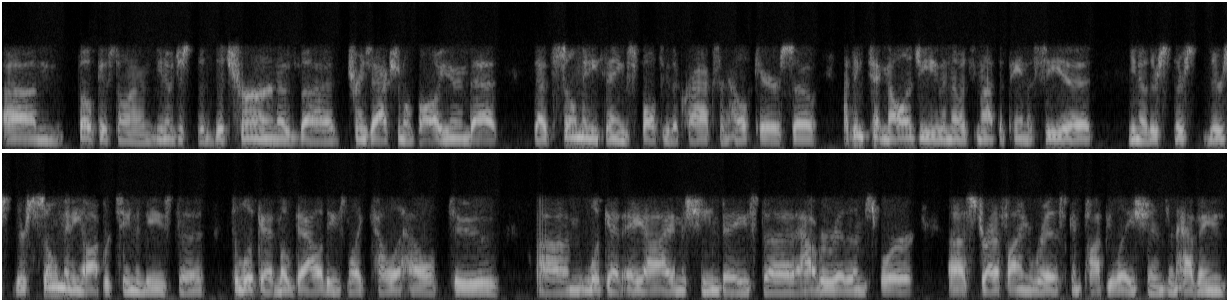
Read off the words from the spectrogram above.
um, focused on, you know, just the, the churn of uh, transactional volume that that so many things fall through the cracks in healthcare. So I think technology, even though it's not the panacea, you know, there's there's there's there's so many opportunities to to look at modalities like telehealth, to um, look at AI and machine based uh, algorithms for uh, stratifying risk and populations and having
